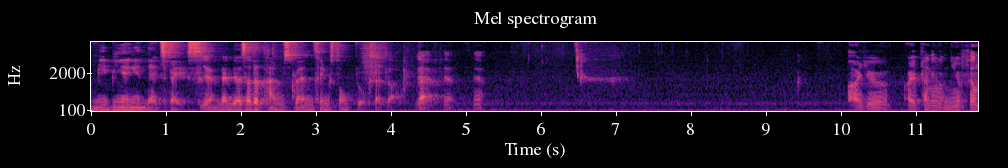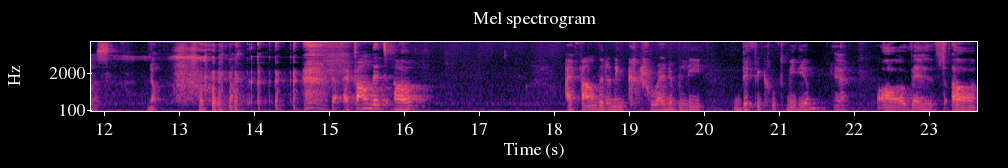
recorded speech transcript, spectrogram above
me being in that space. Yeah. And then there's other times when things don't work that well. yeah yeah yeah are you are you planning on new films No. No. Yeah, I found it. Uh, I found it an incredibly difficult medium. yeah uh, with uh,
